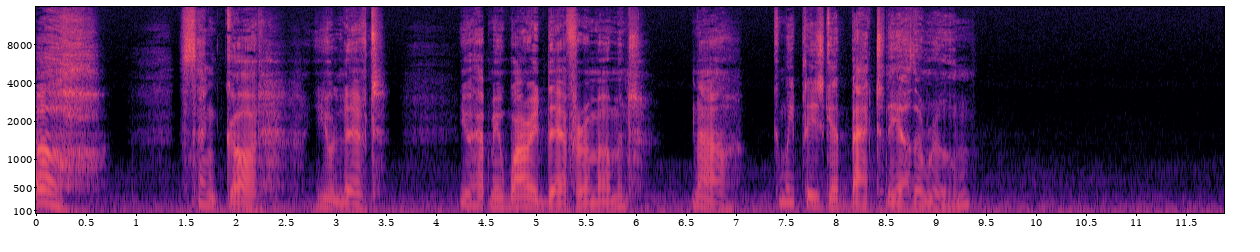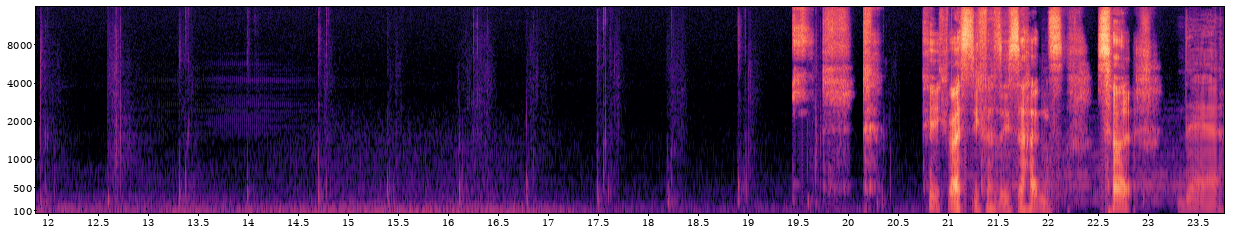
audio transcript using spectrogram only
Oh, thank God you lived. You had me worried there for a moment. Now, can we please get back to the other room? Ich weiß nicht, was ich sagen soll. There.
